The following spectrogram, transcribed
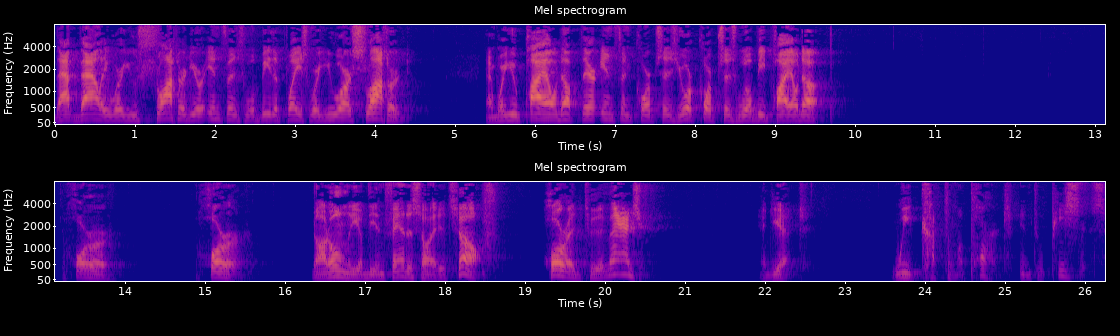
That valley where you slaughtered your infants will be the place where you are slaughtered. And where you piled up their infant corpses, your corpses will be piled up. The horror, horror, not only of the infanticide itself, horrid to imagine, and yet, we cut them apart into pieces.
